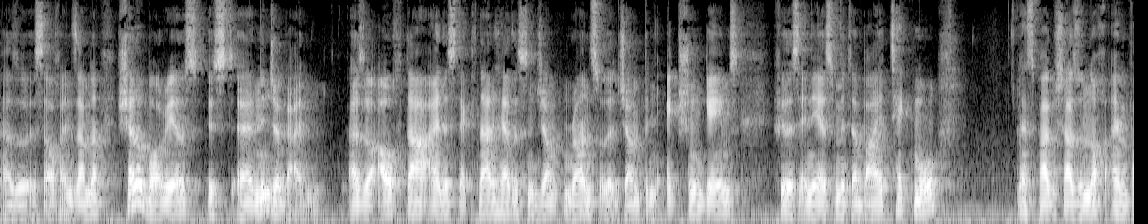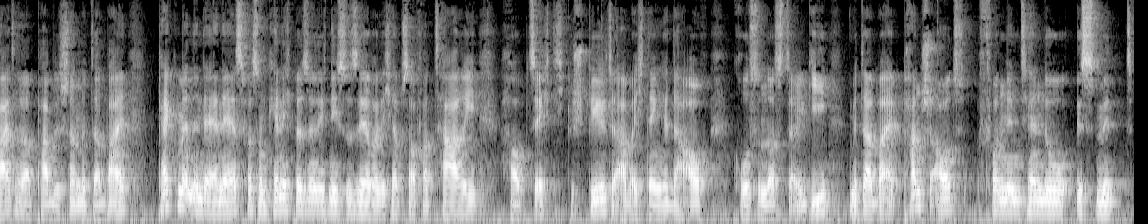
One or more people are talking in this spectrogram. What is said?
also ist auch ein Sammler. Shadow Warriors ist äh, Ninja Gaiden. Also auch da eines der knallhärtesten Jump'n'Runs oder Jump-in-Action-Games für das NES mit dabei. Tecmo als Publisher, also noch ein weiterer Publisher mit dabei. Pac-Man in der NES-Fassung kenne ich persönlich nicht so sehr, weil ich habe es auf Atari hauptsächlich gespielt, aber ich denke da auch große Nostalgie mit dabei. Punch-Out von Nintendo ist mit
